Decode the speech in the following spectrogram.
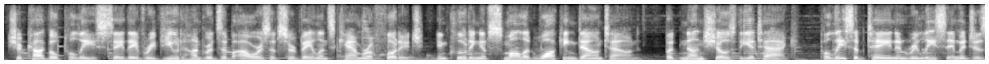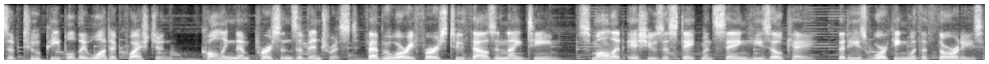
Chicago police say they've reviewed hundreds of hours of surveillance camera footage, including of Smollett walking downtown, but none shows the attack. Police obtain and release images of two people they want to question, calling them persons of interest. February 1, 2019, Smollett issues a statement saying he's okay, that he's working with authorities,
